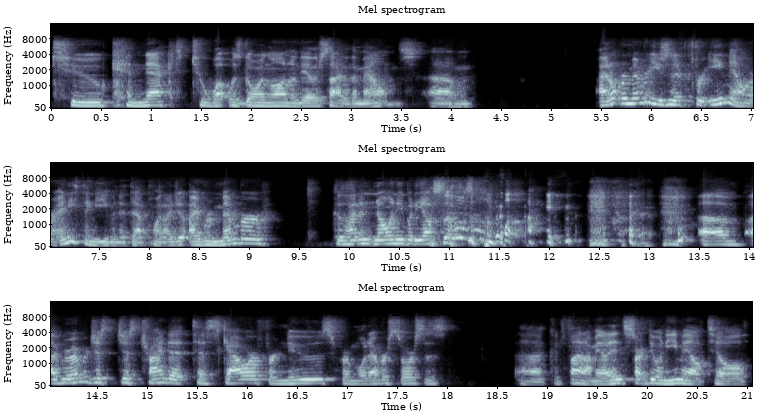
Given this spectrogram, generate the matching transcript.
to connect to what was going on on the other side of the mountains. Um, I don't remember using it for email or anything even at that point. I just, I remember because I didn't know anybody else that was online. um, I remember just just trying to to scour for news from whatever sources uh, could find. I mean, I didn't start doing email till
